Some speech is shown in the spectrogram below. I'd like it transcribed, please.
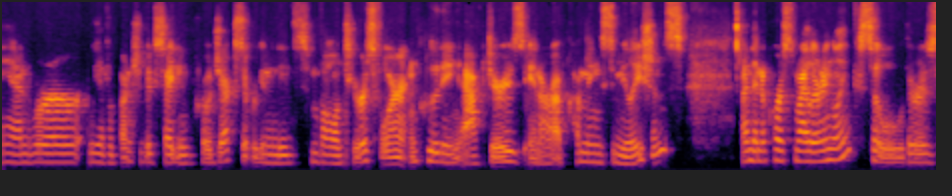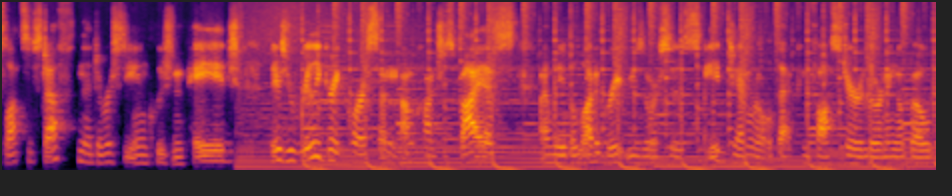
And we're we have a bunch of exciting projects that we're going to need some volunteers for including actors in our upcoming simulations and then of course my learning link so there's lots of stuff in the diversity and inclusion page there's a really great course on unconscious bias and we have a lot of great resources in general that can foster learning about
